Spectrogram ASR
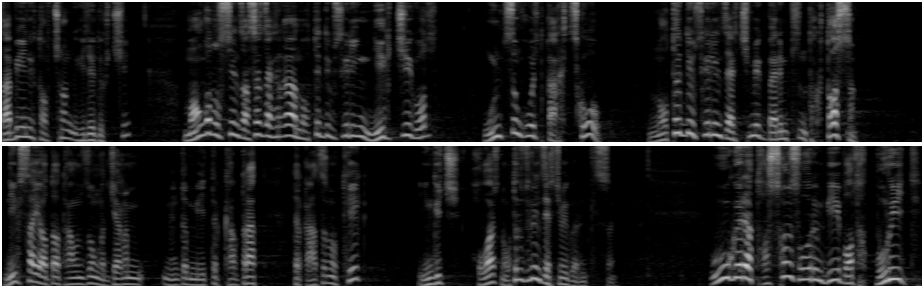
За би энийг товчхон хэлээд өгчий. Монгол улсын засаг захиргаа нутаг дэвсгэрийн нэгжийг бол үндсэн хуульд гагцгүй нутаг дэвсгэрийн зарчмыг баримтлан тогтоосон. 1 сая одоо 560 мянган метр квадрат тэр газар нутгийг ингэж хувааж нутаг дэвсгэрийн зарчмыг баримтлсан үүгээрээ тосгон суурин бий болох бүрийд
